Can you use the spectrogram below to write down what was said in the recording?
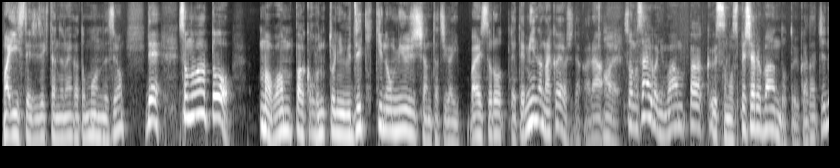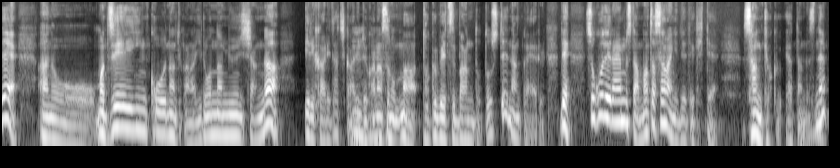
まあ、いいステージできたんじゃないかと思うんですよ。でその後まあ、ワンパーク本当に腕利きのミュージシャンたちがいっぱい揃っててみんな仲良しだから、はい、その最後にワンパークそのスペシャルバンドという形で、あのー、まあ、全員こうなんていうかないろんなミュージシャンが入れ替わり立ち替わりというかな、うんうん、そのまあ特別バンドとして何かやる。でそこでライムスターまたさらに出てきて3曲やったんですね。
